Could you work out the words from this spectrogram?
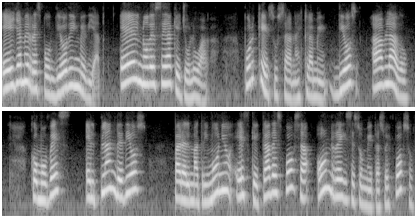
Ella me respondió de inmediato, él no desea que yo lo haga. ¿Por qué, Susana? exclamé. Dios ha hablado. Como ves, el plan de Dios para el matrimonio es que cada esposa honre y se someta a su esposo.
